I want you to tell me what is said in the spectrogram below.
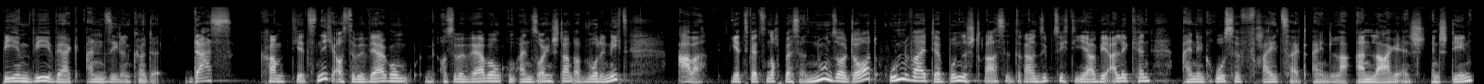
BMW-Werk ansiedeln könnte. Das kommt jetzt nicht aus der Bewerbung, aus der Bewerbung um einen solchen Standort wurde nichts. Aber Jetzt wird's noch besser. Nun soll dort, unweit der Bundesstraße 73, die ja wir alle kennen, eine große Freizeitanlage entstehen.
